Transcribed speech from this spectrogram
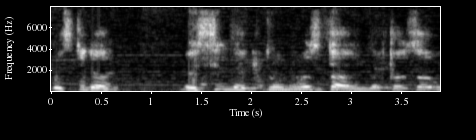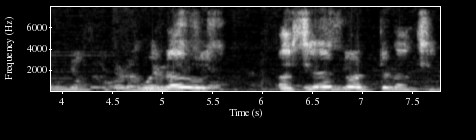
investigar, es si Neptuno está en la casa 1 o en la 2 haciendo el tránsito.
